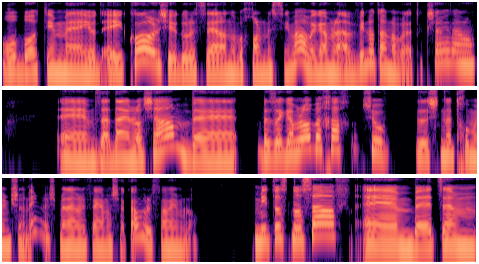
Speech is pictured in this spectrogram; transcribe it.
רובוטים אה, יודעי קול שידעו לסייע לנו בכל משימה וגם להבין אותנו ולתקשר איתנו. אה, זה עדיין לא שם ו... וזה גם לא בהכרח שוב זה שני תחומים שונים יש ביניהם לפעמים השקה ולפעמים לא. מיתוס נוסף אה, בעצם,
